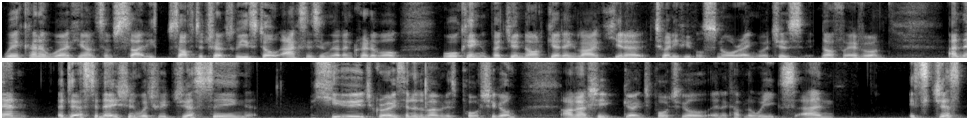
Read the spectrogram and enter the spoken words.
we're kind of working on some slightly softer trips where you're still accessing that incredible walking, but you're not getting like, you know, 20 people snoring, which is not for everyone. And then a destination which we're just seeing huge growth in at the moment is Portugal. I'm actually going to Portugal in a couple of weeks, and it's just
